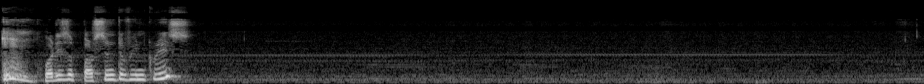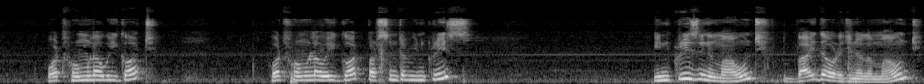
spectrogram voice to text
what is the percent of increase what formula we got? What formula we got? Percent of increase? Increase in amount by the original amount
